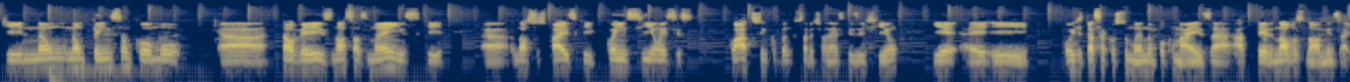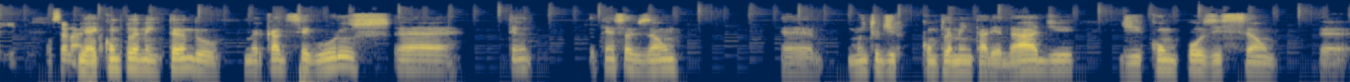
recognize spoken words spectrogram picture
Que não, não pensam como uh, talvez nossas mães, que uh, nossos pais que conheciam esses quatro, cinco bancos tradicionais que existiam e, e, e hoje está se acostumando um pouco mais a, a, ter novos nomes aí no cenário. E aí, complementando o mercado de seguros, é, tem, eu tenho essa visão é, muito de complementariedade, de composição. É,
